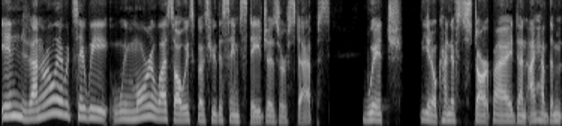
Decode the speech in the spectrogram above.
in general, I would say we we more or less always go through the same stages or steps, which you know kind of start by ident- I have them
